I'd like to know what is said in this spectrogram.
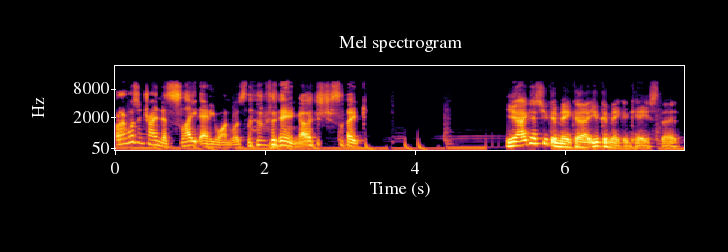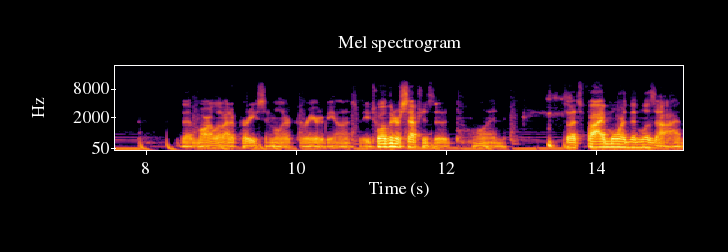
But I wasn't trying to slight anyone. Was the thing? I was just like, Yeah, I guess you could make a you could make a case that that Marlowe had a pretty similar career. To be honest with you, twelve interceptions is a ton, so that's five more than Lazat.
